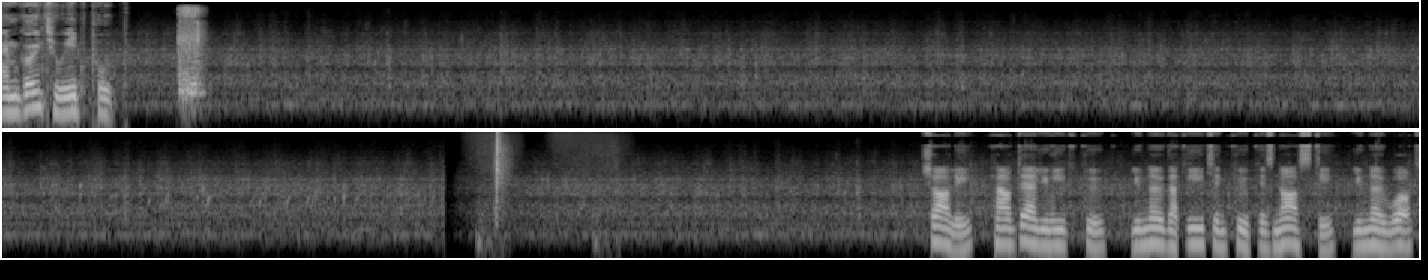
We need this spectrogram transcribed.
I'm going to eat poop. Charlie, how dare you eat poop? You know that eating poop is nasty. You know what?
